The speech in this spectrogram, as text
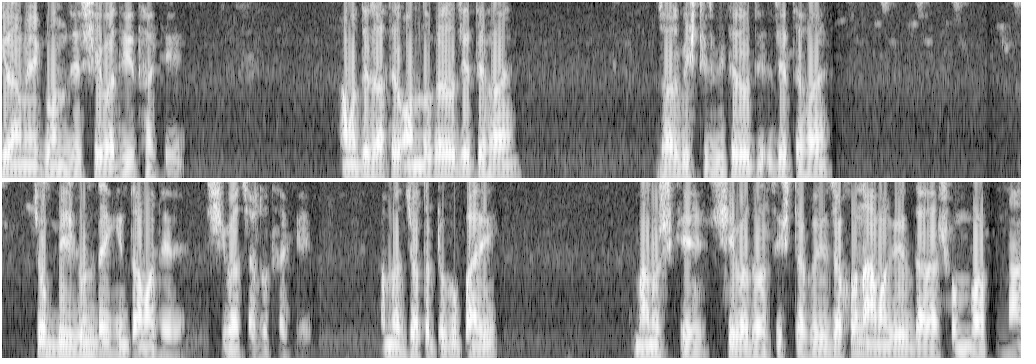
গ্রামে, গঞ্জে সেবা দিয়ে থাকি, আমাদের রাতের অন্ধকারেও যেতে হয়, ঝড় বৃষ্টির ভিতরেও যেতে হয়। চব্বিশ ঘন্টায় কিন্তু আমাদের সেবা চালু থাকে। আমরা যতটুকু পারি মানুষকে সেবা দেওয়ার চেষ্টা করি। যখন আমাদের দ্বারা সম্ভব না,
